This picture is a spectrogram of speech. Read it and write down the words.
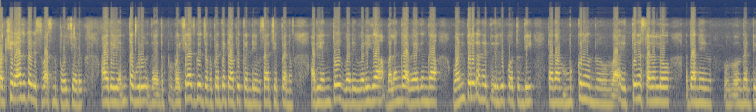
పక్షిరాజుతో విశ్వాసం పోల్చాడు. అది ఎంత ఉరు పక్షిరాజు గురించి ఒక పెద్ద టాపిక్ అండి ఒకసారి చెప్పాను. అది ఎంతో వడి వడిగా బలంగా వేగంగా ఒంటరిగానే తిరిగిపోతుంది. తన ముక్కును ఎత్తిన స్థలంలో దాన్ని దాంటి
